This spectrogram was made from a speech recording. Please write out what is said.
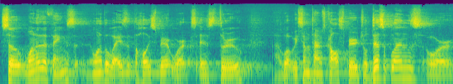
So, one of the things, one of the ways that the Holy Spirit works is through uh, what we sometimes call spiritual disciplines or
